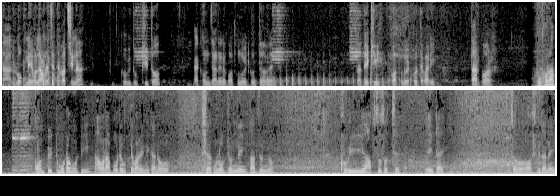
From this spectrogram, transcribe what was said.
তা লোক নেই বলে আমরা যেতে পারছি না। খুবই দুঃখিত। এখন জানি না কখন ওয়েট করতে হবে। তা দেখি কখন ওয়েট করতে পারি। তারপর ঘোরা কমপ্লিট মোটামুটি, আমরা বোটে উঠতে পারিনি কেন সেরকম লোকজন নেই তার জন্য। খুবই আফসোস হচ্ছে এইটাই। চলো, অসুবিধা নেই।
